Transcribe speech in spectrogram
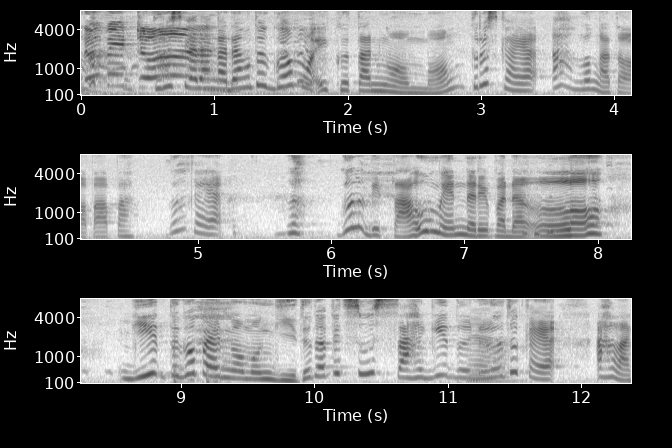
no they don't. terus kadang-kadang tuh gue mau ikutan ngomong terus kayak ah lo nggak tahu apa-apa. Gue kayak loh gue lebih tahu men daripada lo gitu gue pengen ngomong gitu tapi susah gitu dulu tuh kayak ah lah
